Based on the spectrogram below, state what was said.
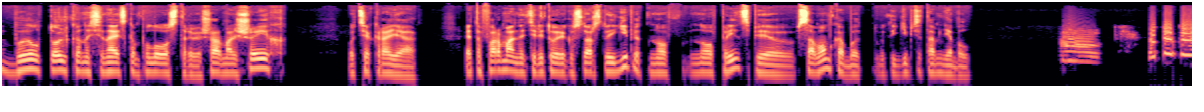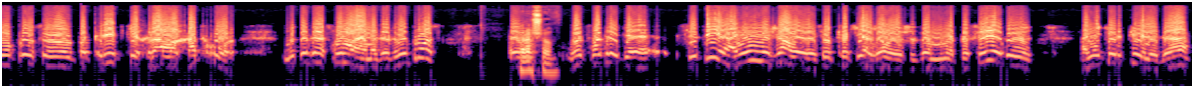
был только на Синайском полуострове, Шарм-аль-Шейх, вот те края. Это формально территория государства Египет, но, но в принципе в самом как бы вот Египте там не был. Вот это вопрос э, по крипте храма Хатхор. Мы тогда снимаем этот вопрос. Э, Хорошо. Вот смотрите, святые, они не жаловались, вот как я жалуюсь, что там меня преследуют, они терпели, да?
